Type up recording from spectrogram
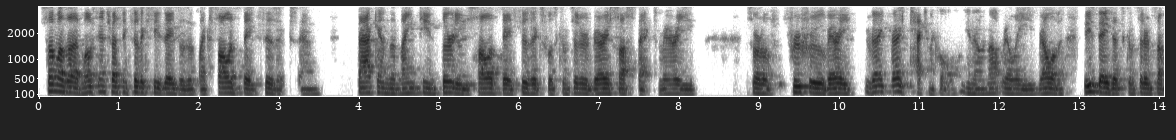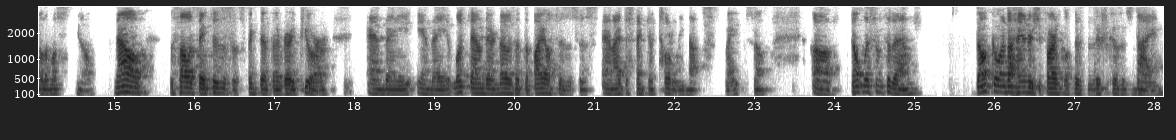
some of the most interesting physics these days is like solid state physics. And back in the 1930s, solid state physics was considered very suspect, very sort of frou-frou, very, very, very technical, you know, not really relevant. These days it's considered some of the most, you know, now the solid state physicists think that they're very pure and they and they look down their nose at the biophysicists and I just think they're totally nuts, right? So uh, don't listen to them. Don't go into high energy particle physics because it's dying.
